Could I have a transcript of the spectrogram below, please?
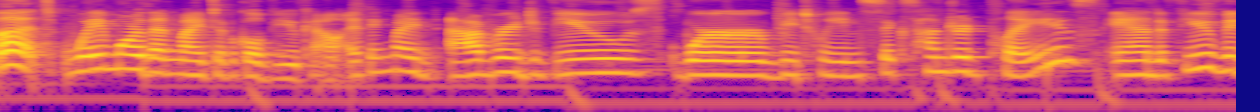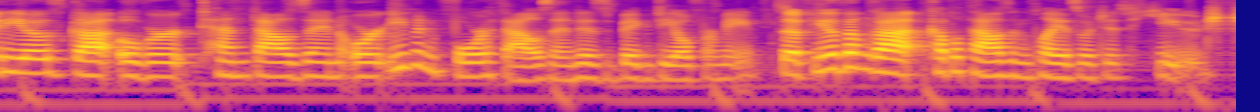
but way more than my typical view count. I think my average views were between 600 plays and a few videos got over 10,000 or even 4,000 is a big deal for me. So a few of them got a couple thousand plays, which is huge.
